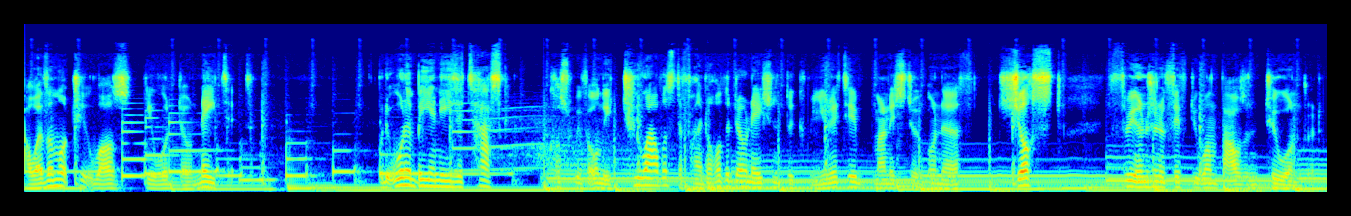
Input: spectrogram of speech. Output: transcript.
however much it was, he would donate it. But it wouldn't be an easy task because with only two hours to find all the donations, the community managed to unearth just 351,200.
